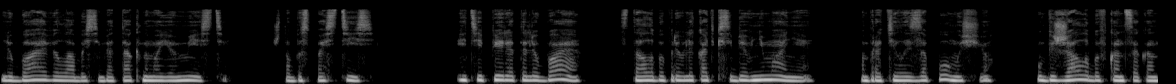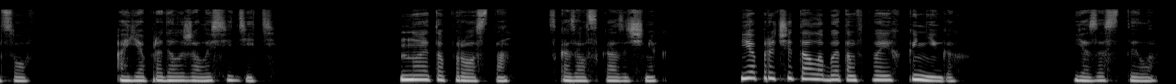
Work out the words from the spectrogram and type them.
любая вела бы себя так на моем месте, чтобы спастись. И теперь эта любая стала бы привлекать к себе внимание, обратилась за помощью, убежала бы в конце концов. А я продолжала сидеть. «Но это просто», — сказал сказочник. «Я прочитал об этом в твоих книгах». Я застыла.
